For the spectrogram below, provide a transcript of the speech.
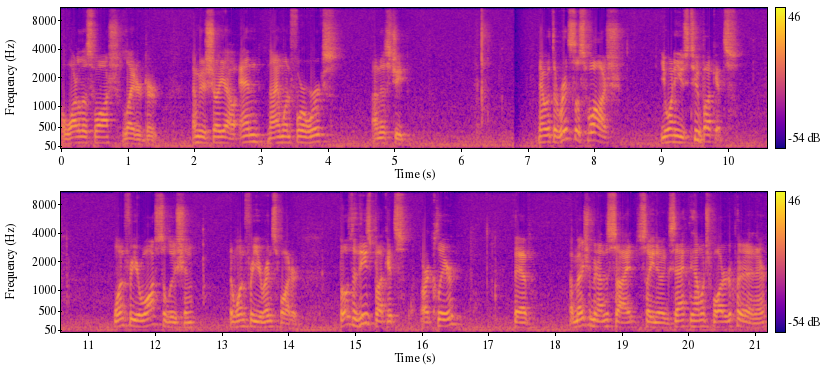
A waterless wash, lighter dirt. I'm going to show you how N914 works on this Jeep. Now with the rinseless wash, you want to use two buckets. One for your wash solution and one for your rinse water. Both of these buckets are clear. They have a measurement on the side so you know exactly how much water to put in there.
